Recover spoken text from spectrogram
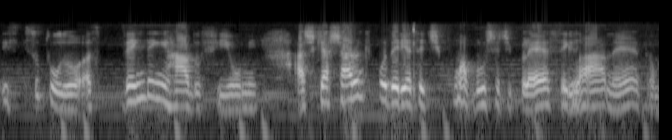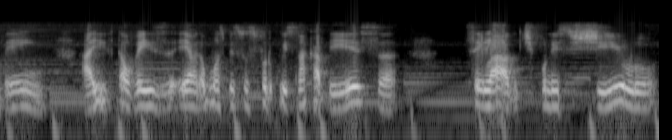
isso tudo. As, vendem errado o filme. Acho que acharam que poderia ser tipo uma bruxa de Blair, sei lá, né? Também. Aí talvez é, algumas pessoas foram com isso na cabeça, sei lá, tipo nesse estilo.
